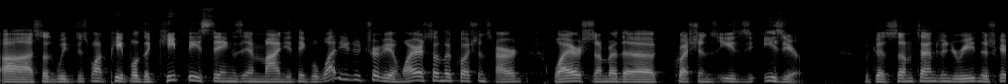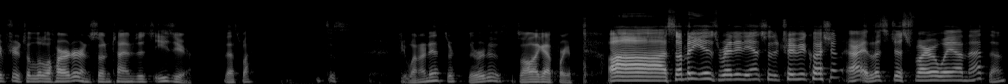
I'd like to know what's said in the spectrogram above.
Uh, so we just want people to keep these things in mind. You think, well, why do you do trivia? And why are some of the questions hard? Why are some of the questions easier? Because sometimes when you're reading the scripture, it's a little harder, and sometimes it's easier. That's why. Just if you want an answer, there it is. That's all I got for you. Uh, somebody is ready to answer the trivia question. All right, let's just fire away on that then.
